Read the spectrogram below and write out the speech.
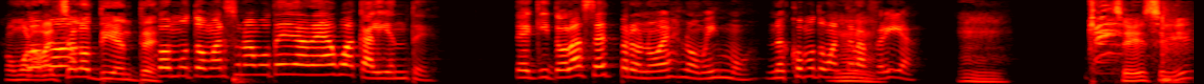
Como lavarse los dientes. Como tomarse una botella de agua caliente. Te quitó la sed, pero no es lo mismo. No es como tomarte la Mm. fría. Mm. Sí, sí.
